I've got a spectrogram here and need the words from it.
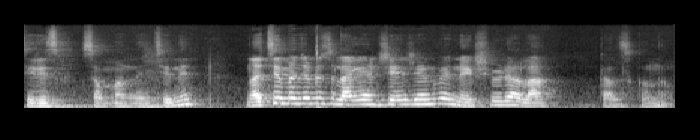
సిరీస్కి సంబంధించింది. నచ్చిందని చెప్పేసి లైక్ అండ్ షేర్ చేయండి. నెక్స్ట్ వీడియో అలా కలుసుకుందాం.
